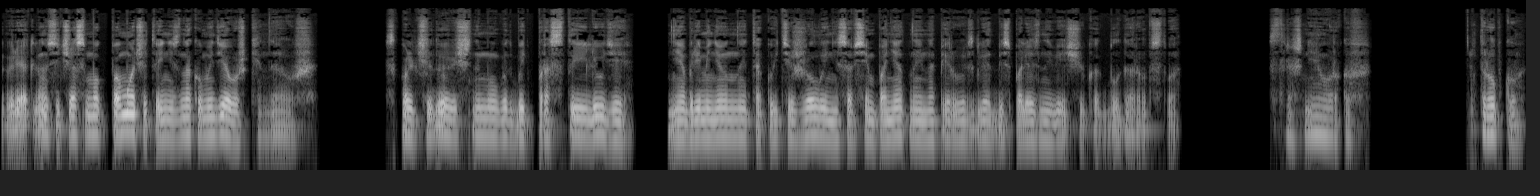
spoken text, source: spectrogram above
Вряд ли он сейчас мог помочь этой незнакомой девушке, да уж. Сколь чудовищны могут быть простые люди, не обремененные такой тяжелой, не совсем понятной на первый взгляд бесполезной вещью, как благородство. Страшнее орков. Трубку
